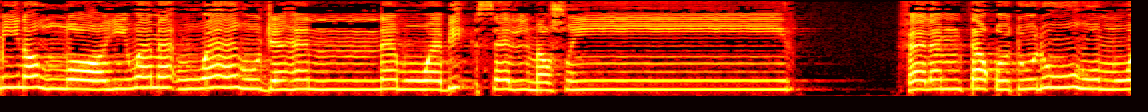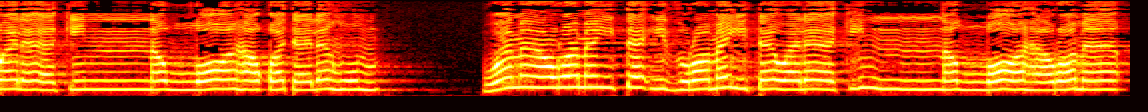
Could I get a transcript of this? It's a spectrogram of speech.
من الله وماواه جهنم وبئس المصير فلم تقتلوهم ولكن الله قتلهم وما رميت اذ رميت ولكن الله رمى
